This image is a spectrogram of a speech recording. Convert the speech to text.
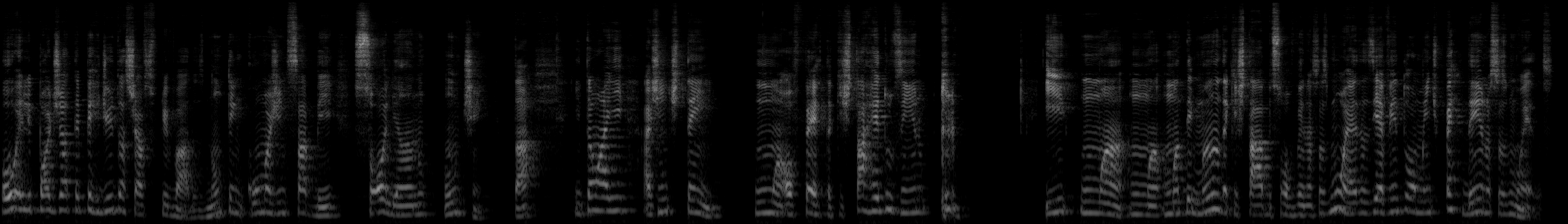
ou ele pode já ter perdido as chaves privadas. Não tem como a gente saber só olhando on-chain, tá? Então aí a gente tem uma oferta que está reduzindo e uma, uma, uma demanda que está absorvendo essas moedas e eventualmente perdendo essas moedas.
